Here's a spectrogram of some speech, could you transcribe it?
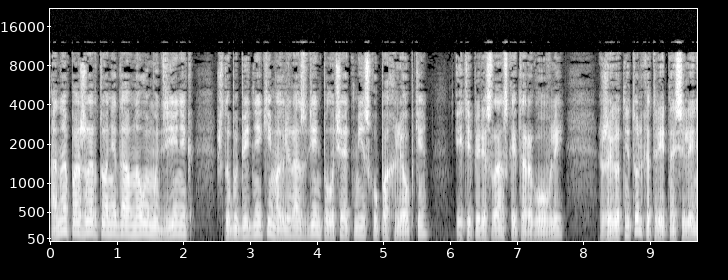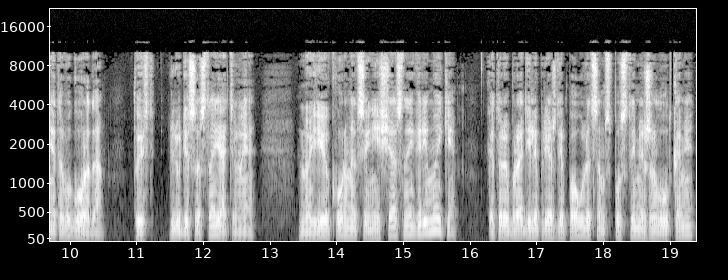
она пожертвовала недавно уйму денег, чтобы бедняки могли раз в день получать миску похлебки, и теперь исландской торговлей живет не только треть населения этого города, то есть люди состоятельные, но ею кормятся и несчастные горемыки, которые бродили прежде по улицам с пустыми желудками,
